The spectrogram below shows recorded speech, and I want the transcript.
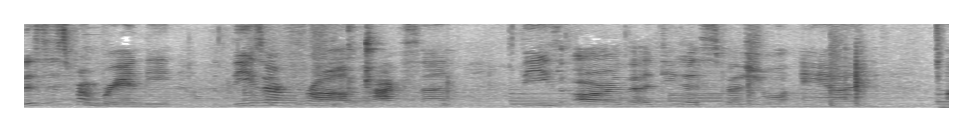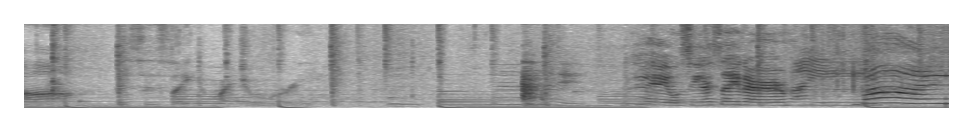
This is from Brandy. These are from PacSun. These are the Adidas Special, and um, this is like my jewelry. Okay, we'll see you guys later. Bye. Bye.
